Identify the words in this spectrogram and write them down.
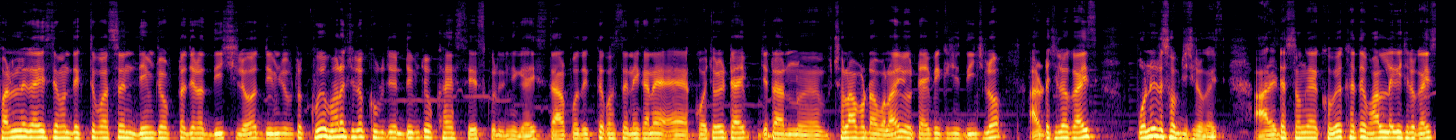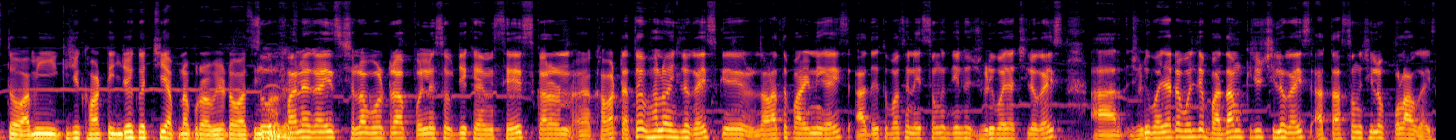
ফাইনালি গাইস যেমন দেখতে পাচ্ছেন, ডিম চপটা যেটা দিয়েছিল, ডিম চপটা খুবই ভালো ছিল, খুব ডিম চপ খাই শেষ করে দিয়েছি গাইস তারপর দেখতে পাচ্ছেন এখানে কচুরি টাইপ যেটা ছোলা পোটা বলা হয়, ওই টাইপের কিছু দিয়েছিল। আর ওটা ছিল গাইস পনিরের সবজি ছিল গাইস আর এটার সঙ্গে খুবই খেতে ভালো লেগেছিল গাইস তো আমি কিছু খাবারটা এনজয় করছি আপনার পুরো ভিডিওটা ওয়াচিং করুন ফাইনাল গাইস ছোলা বড়টা পনির সবজি খেয়ে আমি শেষ। কারণ খাবারটা এতই ভালো হয়েছিল গাইস দাঁড়াতে পারিনি গাইস আর দেখতে পাচ্ছেন এর সঙ্গে জিনিস ঝুড়ি ভাজা ছিল গাইস আর ঝুড়ি ভাজাটা বলতে বাদাম কিছু ছিল গাইস আর তার সঙ্গে ছিল পোলাও গাইস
